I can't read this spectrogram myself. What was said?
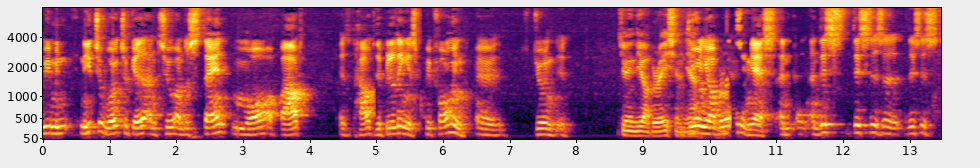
We need to work together and to understand more about uh, how the building is performing during the during the operation yeah. during the operation yes and and this this is a this is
